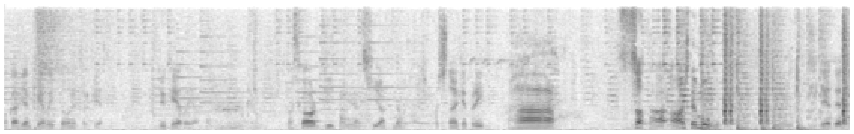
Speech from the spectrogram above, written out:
o ka vjen kerri i Tonit tërpjet dy kerri ja tha pas ka ardh dita me ta shi nënën po çka e ke prit ah zot a, a është e mundur tjetër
